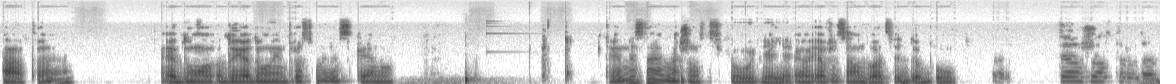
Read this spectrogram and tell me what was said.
А, та? Я думав, я думав, він просто мене скинув. Та я не знаю, на що стільки вугілля. Я, я вже сам 20 добув Це жовта руда.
